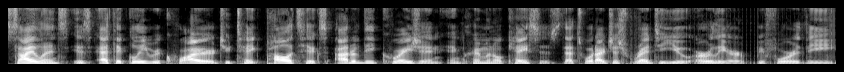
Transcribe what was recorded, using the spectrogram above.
Silence is ethically required to take politics out of the equation in criminal cases. That's what I just read to you earlier before the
